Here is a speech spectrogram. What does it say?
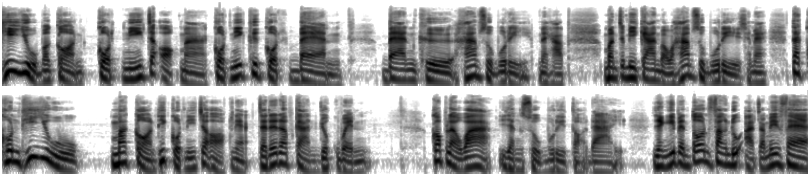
ที่อยู่มาก่อนกฎนี้จะออกมากฎนี้คือกฎแบนแบนคือห้ามสูบบุหรี่นะครับมันจะมีการบอกว่าห้ามสูบบุหรี่ใช่ไหมแต่คนที่อยู่มาก่อนที่กฎนี้จะออกเนี่ยจะได้รับการยกเว้น ก็แปลว่ายังสูบบุหรี่ต่อได้ อย่างนี้เป็นต้นฟังดูอาจจะไม่แฟร์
